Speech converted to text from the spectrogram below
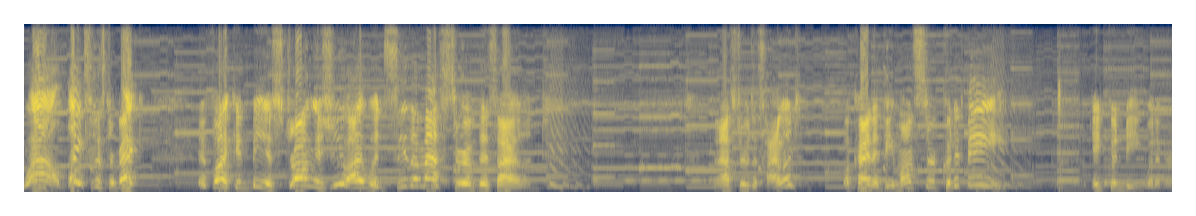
Wow, thanks, Mr. Beck. If I could be as strong as you, I would see the master of this island. The master of this island? What kind of bee monster could it be? It could be, whatever.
